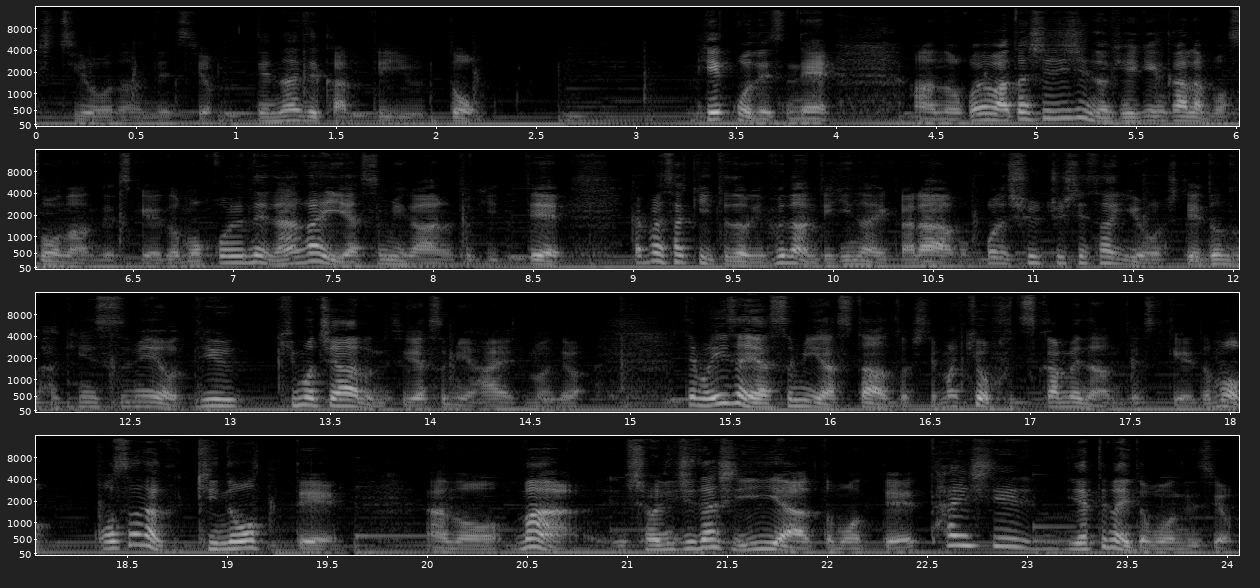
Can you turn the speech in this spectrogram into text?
必要なんですよ。でなぜかっていうと結構ですね、あの、これ私自身の経験からもそうなんですけれども、こういうね、長い休みがある時って、やっぱりさっき言った通り普段できないから、ここで集中して作業をして、どんどん先に進めようっていう気持ちはあるんですよ、休みが入るまでは。でも、いざ休みがスタートして、まあ今日2日目なんですけれども、おそらく昨日って、あの、まあ、初日だしいいやと思って、大してやってないと思うんですよ。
